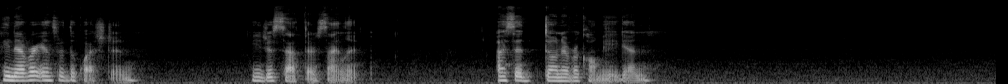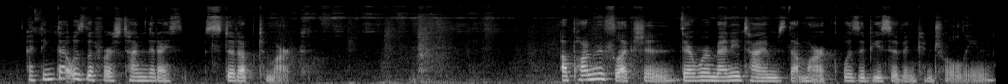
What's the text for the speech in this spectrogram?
He never answered the question. He just sat there silent. I said, Don't ever call me again. I think that was the first time that I stood up to Mark. Upon reflection, there were many times that Mark was abusive and controlling.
